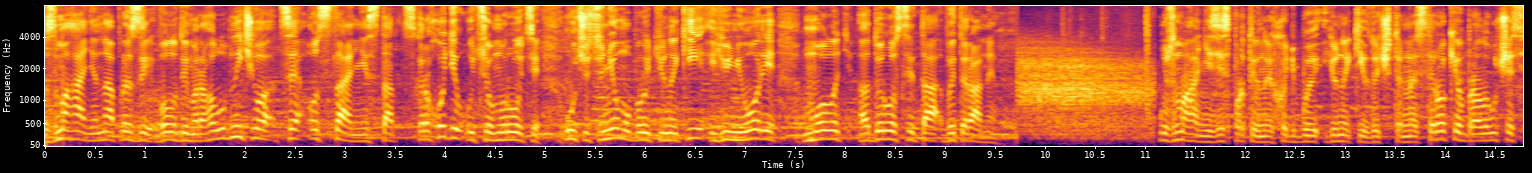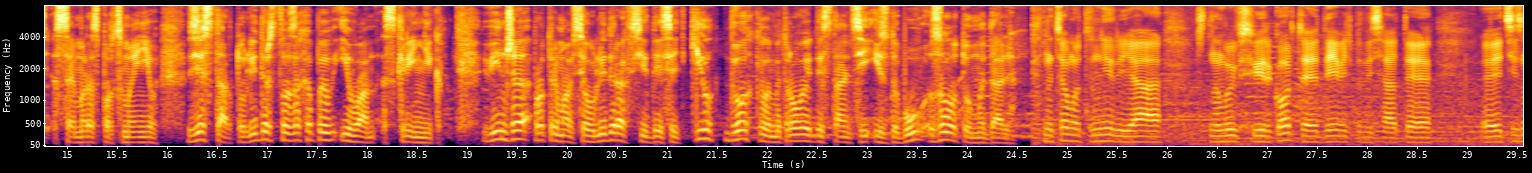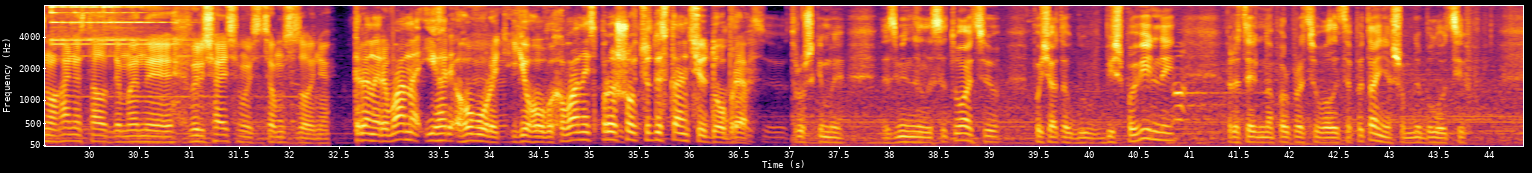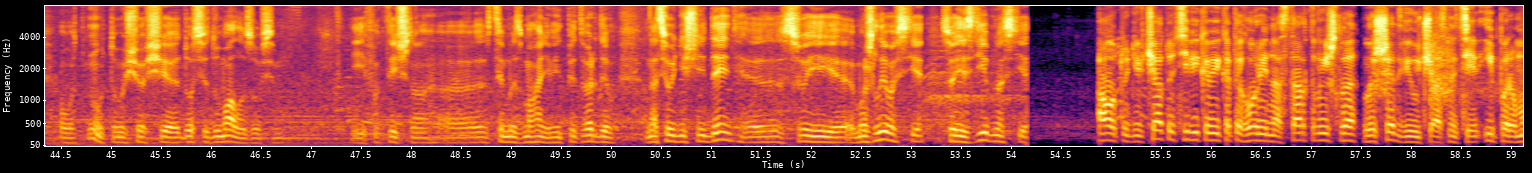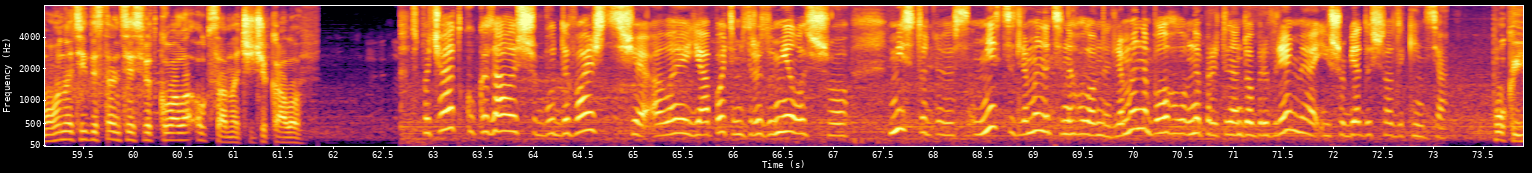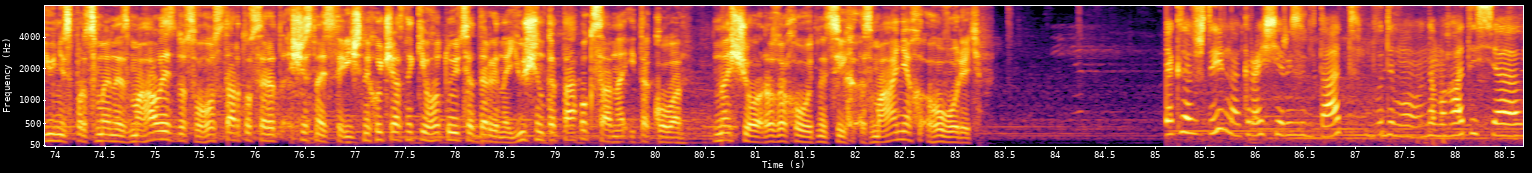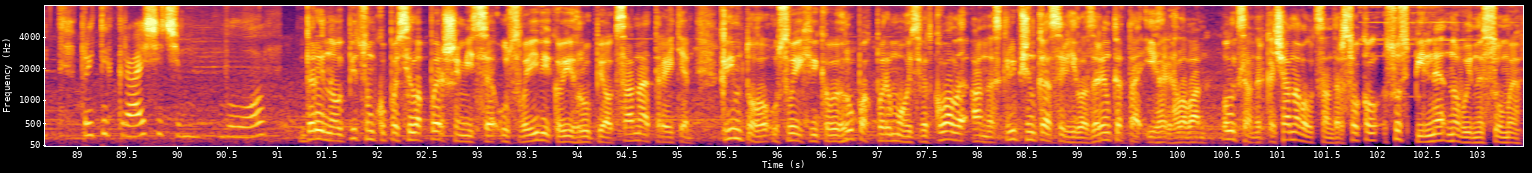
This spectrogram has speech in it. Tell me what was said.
Змагання на призи Володимира Голубничого це останній старт скороходів у цьому році. Участь у ньому беруть юнаки, юніорі, молодь, дорослі та ветерани. У змаганні зі спортивної ходьби юнаків до 14 років брали участь семеро спортсменів. Зі старту лідерство захопив Іван Скріннік. Він же протримався у лідерах всі 10 кіл двохкілометрової дистанції і здобув золоту медаль. На цьому турнірі я встановив свій рекорд е, 9.50. Е, Ці змагання стали для мене вирішаючими в цьому сезоні. Тренер Івана Ігор говорить, його вихованець пройшов цю дистанцію добре. Трошки ми змінили ситуацію. Початок був більш повільний, ретельно пропрацювали це питання, щоб не було цих. От, ну, тому що ще досвіду мало зовсім. І фактично е, цими змаганнями він підтвердив на сьогоднішній день е, свої можливості, свої здібності. А от у дівчат у цій віковій категорії на старт вийшли лише дві учасниці. І перемогу на цій дистанції святкувала Оксана Чичикало. Спочатку казалось, що буде важче, але я потім зрозуміла, що місто, місце для мене це не головне. Для мене було головне прийти на добре время і щоб я дійшла до кінця. Поки юні спортсмени змагались до свого старту серед 16-річних учасників готуються Дарина Ющенка та Оксана Ітакова. На що розраховують на цих змаганнях, говорять. Як завжди, на кращий результат будемо намагатися прийти краще, чим було. Дарина у підсумку посіла перше місце у своїй віковій групі, Оксана третє. Крім того, у своїх вікових групах перемоги святкували Анна Скрипченка, Сергій Лазаренко та Ігор Главан. Олександр Качанов, Олександр Сокол, Суспільне, Новини Суми.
